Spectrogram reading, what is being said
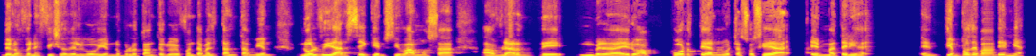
de los beneficios del gobierno. Por lo tanto, creo que es fundamental también no olvidarse que si vamos vamos a hablar de un verdadero aporte a nuestra sociedad en materia en tiempos de pandemia,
